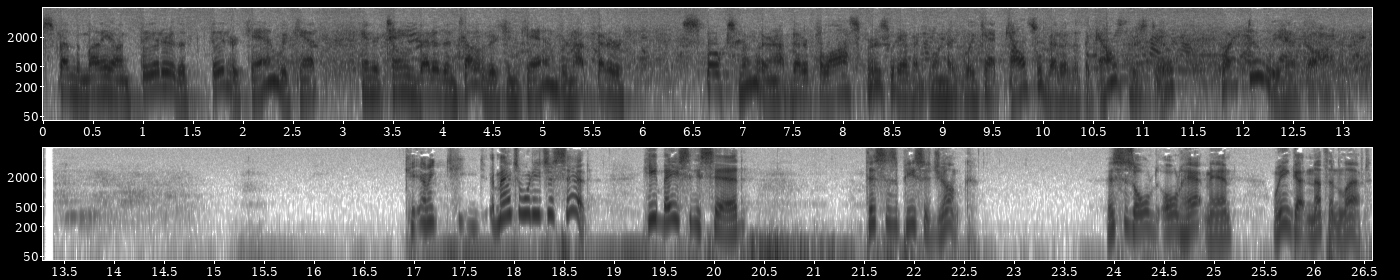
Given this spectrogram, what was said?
spend the money on theater. The theater can. We can't entertain better than television can. We're not better spokesmen. We're not better philosophers. We haven't. We can't counsel better than the counselors do. What do we have to offer? I mean, imagine what he just said. He basically said, "This is a piece of junk. This is old old hat, man. We ain't got nothing left.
